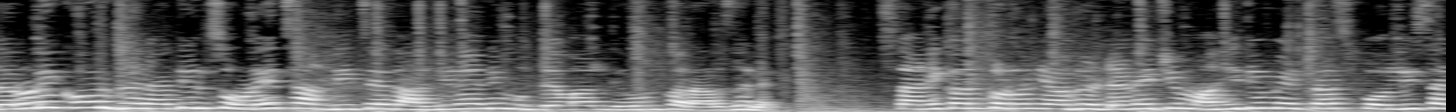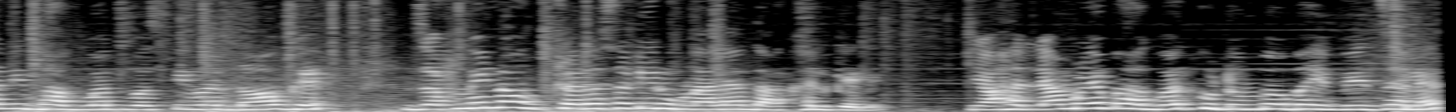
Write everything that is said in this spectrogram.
दरोडेखोर घरातील सोने चांदीचे दागिने आणि मुद्देमाल घेऊन फरार झाले. स्थानिकांकडून या घटनेची माहिती मिळताच पोलिसांनी भागवत वस्तीवर धाव घेत जखमींना उपचारासाठी रुग्णालयात दाखल केले. या हल्ल्यामुळे भागवत कुटुंब भयभीत झाले.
